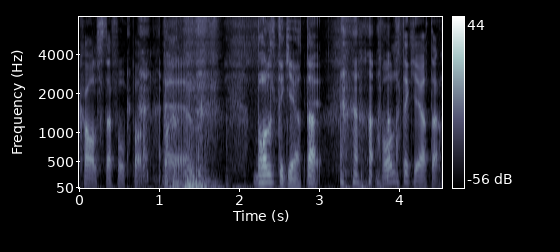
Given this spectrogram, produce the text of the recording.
Karlstad Fotboll. Baltic Göta. Baltic Göta.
